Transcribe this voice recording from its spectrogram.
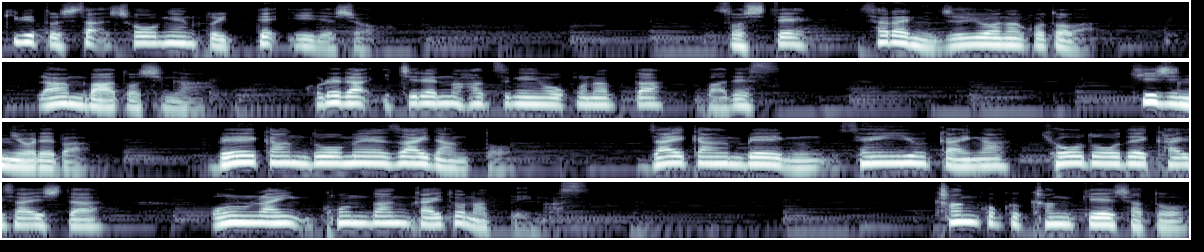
きりとした証言と言っていいでしょう。そしてさらに重要なことは、ランバート氏がこれら一連の発言を行った場です。記事によれば、米韓同盟財団と在韓米軍戦友会が共同で開催したオンライン懇談会となっています。韓国関係者と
